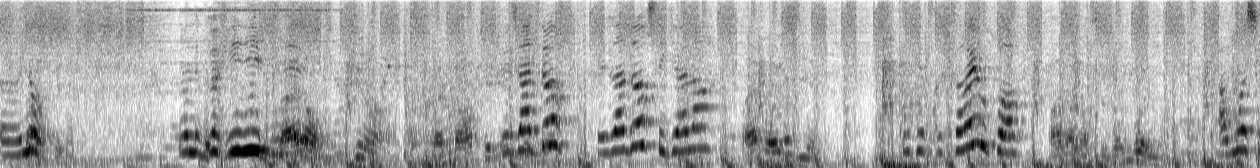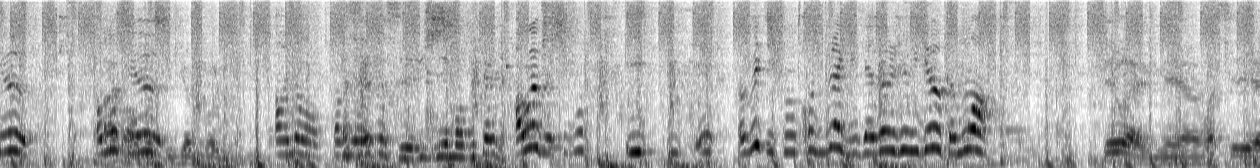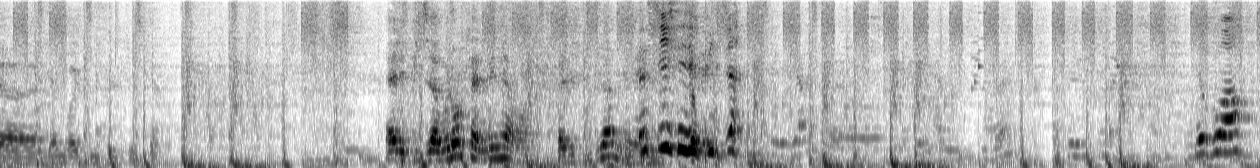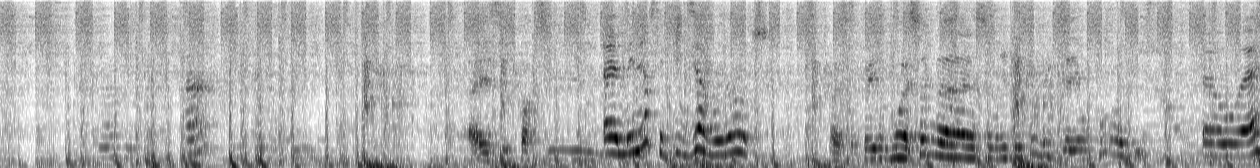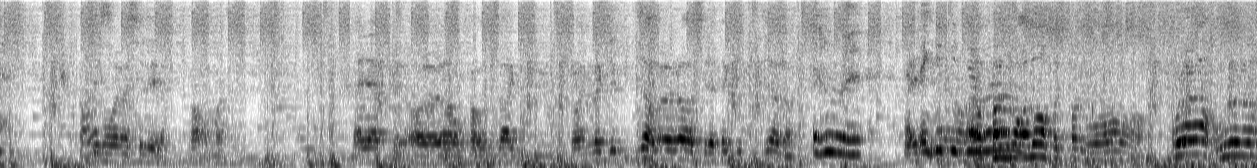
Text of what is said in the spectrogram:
Euh, non, Ah, on n'est pas fini. Bah non, c'est dur. Hein. On va le faire rentrer. Je les adore, je les adore ces gars-là. Ouais, moi aussi. C'est tes préférés ou pas? Ah non, non, c'est Gumball. moi. Ah moi c'est eux. Ah moi Ah c'est eux. c'est Gumball. moi. Oh non, pas Ah, c'est vrai, toi, c'est Ricky Mortecaille Ah ouais, font... ils- ils- En fait, ils font trop de blagues, ils adorent les jeux vidéo comme moi. C'est vrai, mais euh, moi c'est euh, Gumball qui me fait le plus peur. Eh, les pizzas volantes là, elles m'énervent. Hein. Pas des pizzas, mais. Euh, si, c'est des pizzas. De quoi? Allez, c'est parti. Elle m'énerve ces pizzas volantes. Ouais, sont pas énormes. Bon, elle sonne la, la sonnerie de l'écho, mais qu'ils aillent en cours là. Euh, ouais. C'est bon, elle va sonner là. Non, mince. Allez, après. Oh là là, encore une vague. Encore une vague de pizza. Oh là là, c'est l'attaque des pizzas là. Ouais. Allez, c'est des pizzas Ah, pas de noir, non, pas de pain noir. Oh là là, oh là là.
